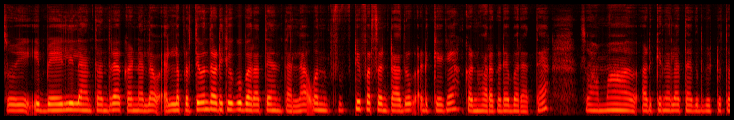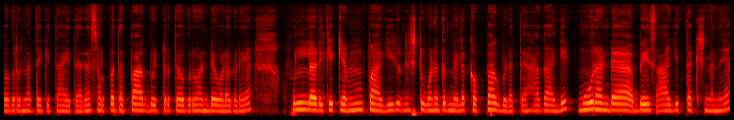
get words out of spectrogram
ಸೊ ಈ ಬೇಯಲಿಲ್ಲ ಅಂತಂದರೆ ಕಣ್ಣೆಲ್ಲ ಎಲ್ಲ ಪ್ರತಿಯೊಂದು ಅಡಿಕೆಗೂ ಬರುತ್ತೆ ಅಂತಲ್ಲ. ಒಂದು ಫಿಫ್ಟಿ ಪರ್ಸೆಂಟ್ ಆದರೂ ಅಡಿಕೆಗೆ ಕಣ್ಣು ಹೊರಗಡೆ ಬರುತ್ತೆ. ಸೊ ಅಮ್ಮ ಅಡಿಕೆನೆಲ್ಲ ತೆಗೆದುಬಿಟ್ಟು ತೊಗರನ್ನ ತೆಗಿತಾ ಇದ್ದಾರೆ. ಸ್ವಲ್ಪ ದಪ್ಪ ಆಗಿಬಿಟ್ರೆ ತೊಗರು ಹಂಡೆ ಒಳಗಡೆ ಫುಲ್ ಅಡಿಕೆ ಕೆಂಪಾಗಿ ನೆಕ್ಸ್ಟ್ ಒಣಗಿದ ಮೇಲೆ ಕಪ್ಪಾಗಿಬಿಡುತ್ತೆ. ಹಾಗಾಗಿ ಮೂರು ಹಂಡೆ ಬೇಸ್ ಆಗಿದ ತಕ್ಷಣವೇ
